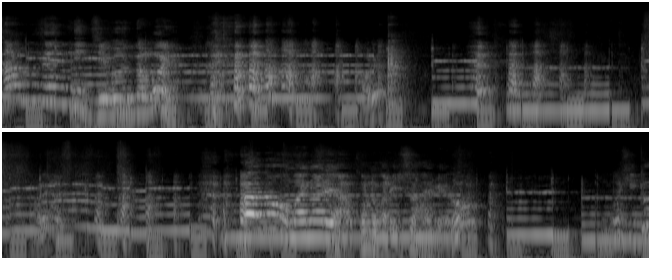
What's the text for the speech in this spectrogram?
完全に自分のもんや。あれ？あのお前のあれや。ん今度から椅子入るやろ？これ一人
